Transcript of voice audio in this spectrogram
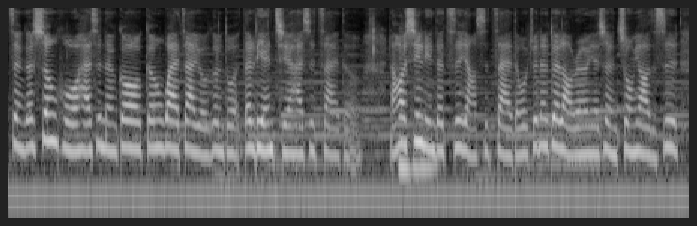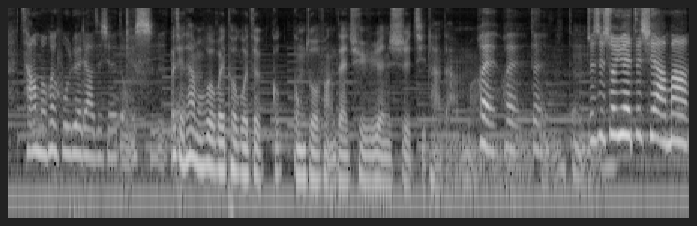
整个生活还是能够跟外在有更多的连接，还是在的。然后心灵的滋养是在的。我觉得那对老人也是很重要，只是常我们会忽略掉这些东西。而且他们会不会透过这个工工作坊再去认识其他的阿妈？会会，对对，就是说，因为这些阿妈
